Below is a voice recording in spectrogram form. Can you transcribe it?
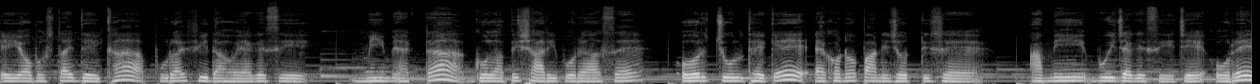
এই অবস্থায় দেখা পুরাই ফিদা হয়ে গেছি। মিম একটা গোলাপি শাড়ি পরে আছে। ওর চুল থেকে এখনও পানি ঝরতিছে। আমি বুঝা গেছি যে ওরে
